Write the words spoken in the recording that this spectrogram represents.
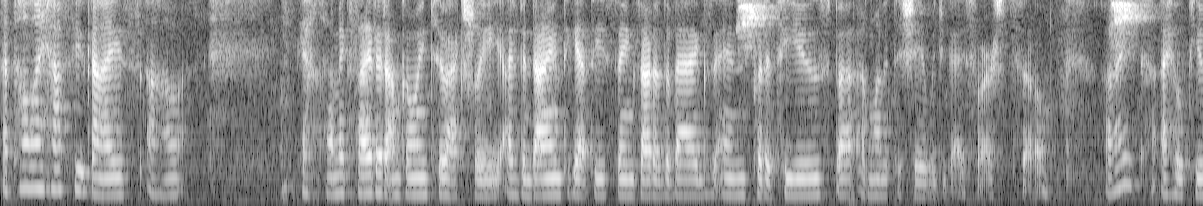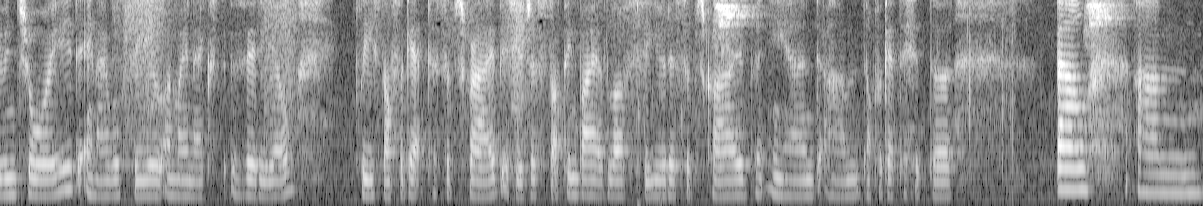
that's all I have for you guys. Uh, yeah, I'm excited. I'm going to actually, I've been dying to get these things out of the bags and put it to use, but I wanted to share with you guys first. So, all right, I hope you enjoyed and I will see you on my next video. Please don't forget to subscribe. If you're just stopping by, I'd love for you to subscribe and um, don't forget to hit the bell. Um,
